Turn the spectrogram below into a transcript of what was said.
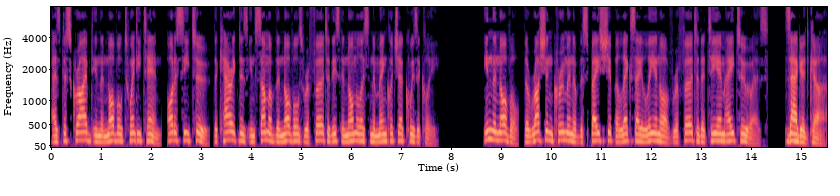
as described in the novel 2010, Odyssey 2 the characters in some of the novels refer to this anomalous nomenclature quizzically. In the novel, the Russian crewmen of the spaceship Alexei Leonov refer to the TMA-2 as «zagadka»,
